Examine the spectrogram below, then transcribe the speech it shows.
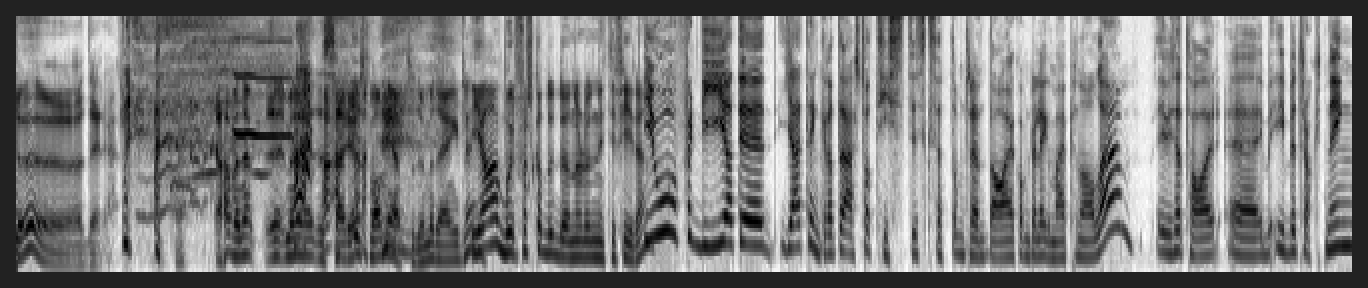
dø, dere. Ja, men, eh, men seriøst, hva mente du med det egentlig? Ja, Hvorfor skal du dø når du er 94? Jo, fordi at jeg, jeg tenker at det er statistisk sett omtrent da jeg kommer til å legge meg i pennalet. Hvis jeg tar eh, i betraktning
